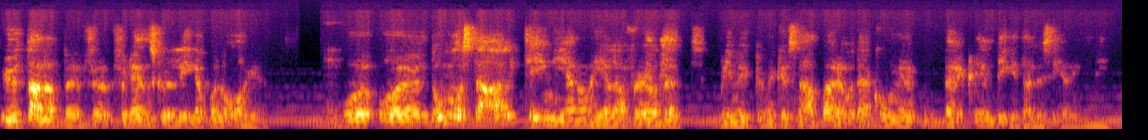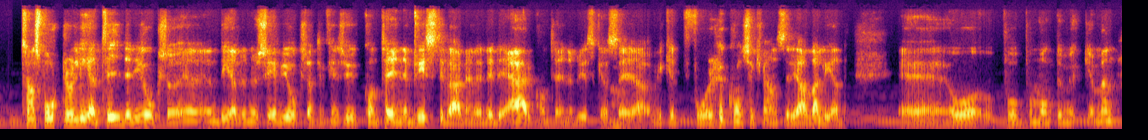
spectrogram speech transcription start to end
utan att för, för den skulle ligga på lager. Och, och, då måste allting genom hela flödet bli mycket, mycket snabbare och där kommer verkligen digitaliseringen in. Transporter och ledtider är också en del. Nu ser vi också att det finns ju containerbrist i världen, eller det är containerbrist ska jag säga, vilket får konsekvenser i alla led eh, och på, på mångt och mycket. Men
